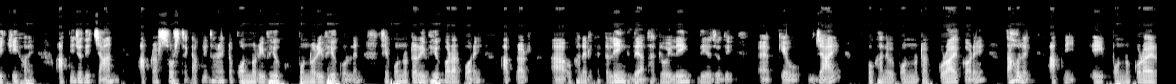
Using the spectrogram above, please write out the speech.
বিক্রি হয়, আপনি যদি চান, আপনার সোর্স থেকে, আপনি ধরেন একটা পণ্য রিভিউ পণ্য রিভিউ করলেন, সেই পণ্যটা রিভিউ করার পরে আপনার ওখানে একটা লিঙ্ক দেয়া থাকল। ওই লিঙ্ক দিয়ে যদি কেউ যায়, ওখানে ওই পণ্যটা ক্রয় করে, তাহলে আপনি এই পণ্য ক্রয়ের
